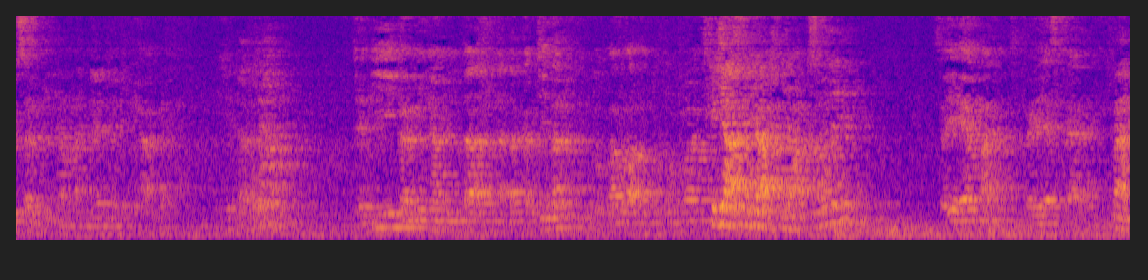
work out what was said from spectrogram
kelulusan pinjaman dan pihak Jadi kami nak minta nak tangkap cik lah untuk bawa untuk membuat Sekejap, sekejap, sekejap. Sama tadi? Saya Herman dari SPRM Mat.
